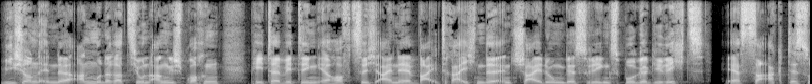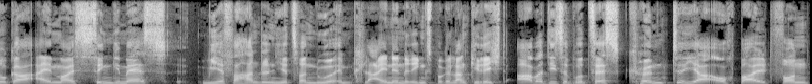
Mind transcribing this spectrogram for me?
Wie schon in der Anmoderation angesprochen, Peter Witting erhofft sich eine weitreichende Entscheidung des Regensburger Gerichts. Er sagte sogar einmal sinngemäß, wir verhandeln hier zwar nur im kleinen Regensburger Landgericht, aber dieser Prozess könnte ja auch bald von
